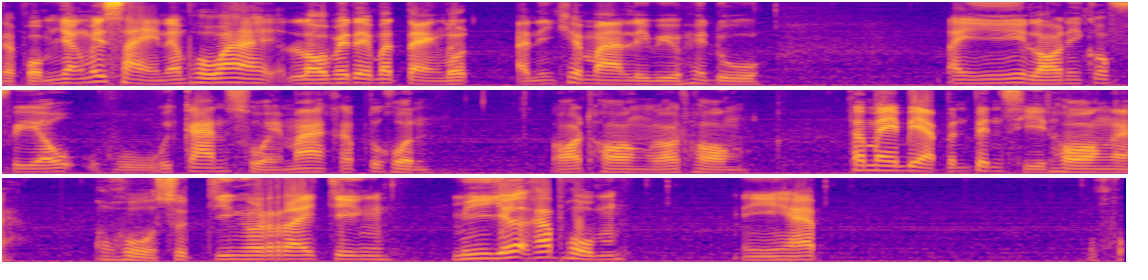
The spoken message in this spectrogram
แต่ผมยังไม่ใส่นะเพราะว่าเราไม่ได้มาแต่งรถ อันนี้แค่มารีวิวให้ดู ไอ้ล้อนี้ก็เฟี้ยวโอ้โหการสวยมากครับทุกคนล้อทองล้อทองทำไมแบบมันเป็นสีทองอะโอ้โหสุดจริงอะไรจริง มีเยอะครับผมนี่ครับโอ้โห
